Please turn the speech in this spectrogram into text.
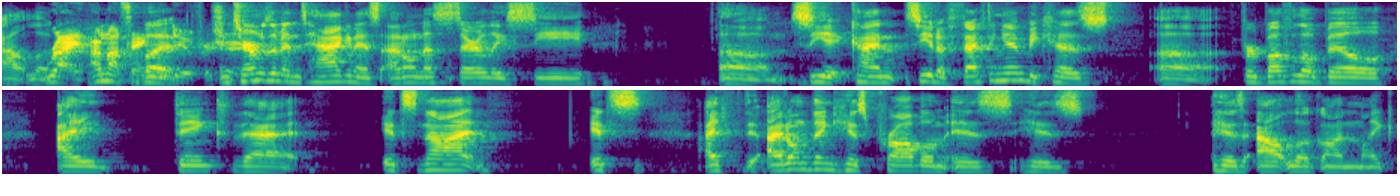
outlook. Right, I'm not saying but you do for sure. in terms of antagonists, I don't necessarily see um, see it kind see it affecting him because uh, for Buffalo Bill, I think that it's not it's I th- I don't think his problem is his his outlook on like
